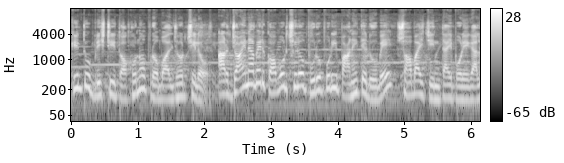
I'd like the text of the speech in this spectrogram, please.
কিন্তু বৃষ্টি তখনও প্রবল ঝরছিল আর জয়নাবের কবর ছিল পুরোপুরি পানিতে ডুবে, সবাই চিন্তায় পড়ে গেল,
